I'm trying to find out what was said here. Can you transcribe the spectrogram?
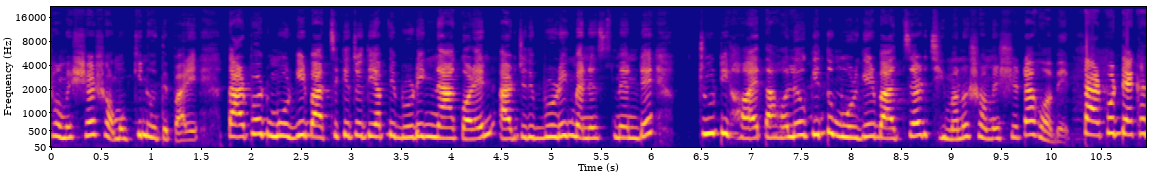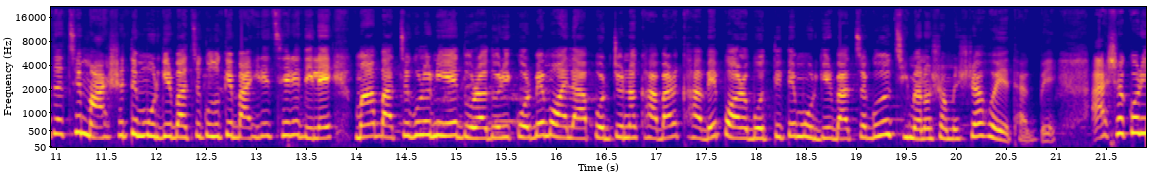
সমস্যার সম্মুখীন হতে পারে। তারপর মুরগির বাচ্চাকে যদি আপনি ব্রুডিং না করেন আর যদি ব্রুডিং ম্যানেজমেন্টে ত্রুটি হয়, তাহলেও কিন্তু মুরগির বাচ্চার ঝিমানোর সমস্যাটা হবে। তারপর দেখা যাচ্ছে, মার সাথে মুরগির বাচ্চাগুলোকে বাইরে ছেড়ে দিলে মা বাচ্চাগুলো নিয়ে দৌড়াদৌড়ি করবে, ময়লা আবর্জনা খাবার খাবে, পরবর্তীতে মুরগির বাচ্চাগুলো ঝিমানোর সমস্যা হয়ে থাকবে। আশা করি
